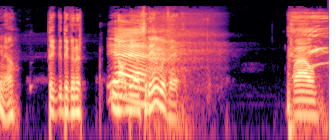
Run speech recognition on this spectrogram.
you know, they're, they're going to not be able to deal with it. well,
